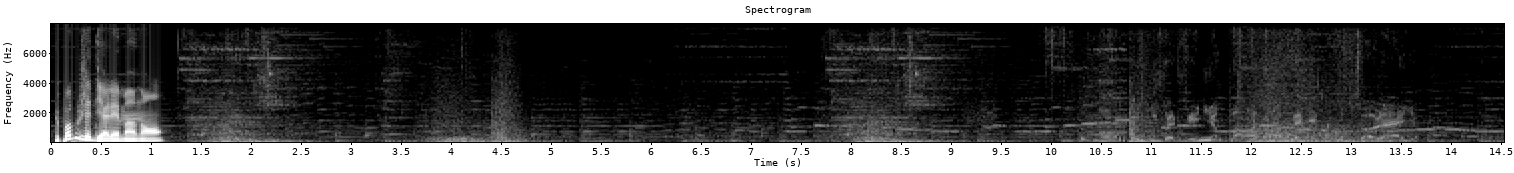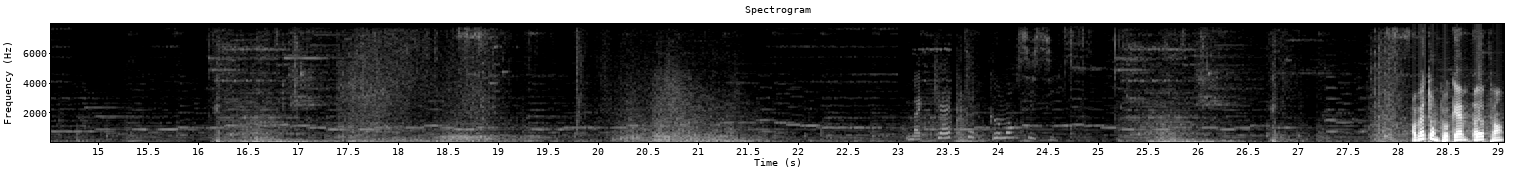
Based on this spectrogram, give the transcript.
suis pas obligé d'y aller maintenant. Quête commence ici. En fait, on peut quand même up, hein,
